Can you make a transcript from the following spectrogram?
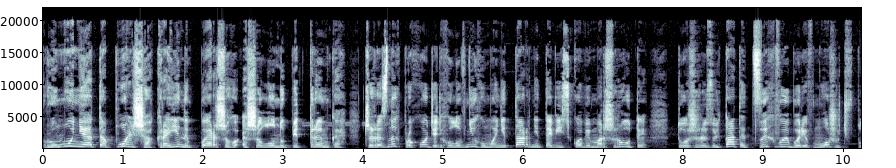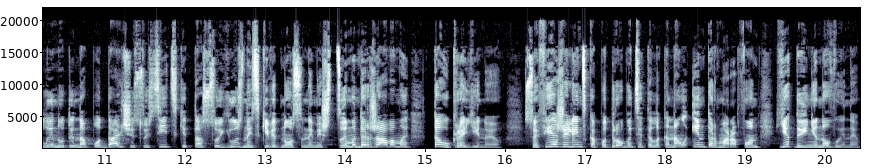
Румунія та Польща країни першого ешелону підтримки. Через них проходять головні гуманітарні та військові маршрути. Тож результати цих виборів можуть вплинути на подальші сусідські та союзницькі відносини між цими державами та Україною. Софія Желінська, подробиці, телеканал Інтермарафон. Єдині новини.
